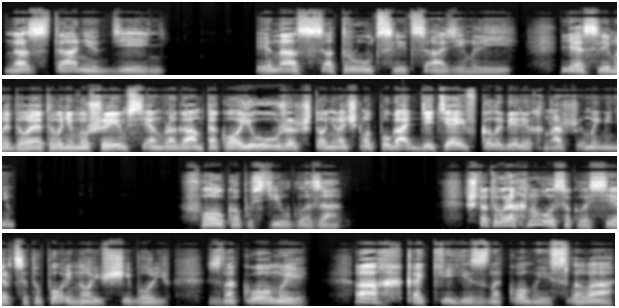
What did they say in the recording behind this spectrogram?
Настанет день, и нас сотрут с лица земли если мы до этого не внушим всем врагам такой ужас, что они начнут пугать детей в колыбелях нашим именем. Фолк опустил глаза. Что-то ворохнулось около сердца тупой, ноющей болью. Знакомые, ах, какие знакомые слова!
